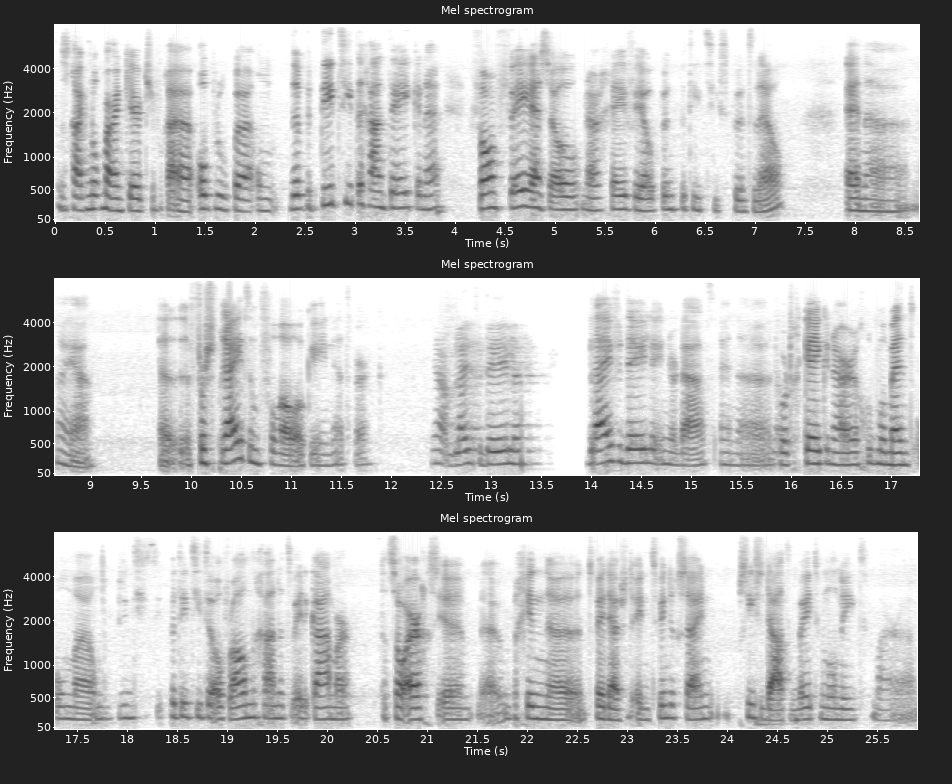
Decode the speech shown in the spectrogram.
Dus ga ik nog maar een keertje vra- oproepen om de petitie te gaan tekenen van VSO naar gvo.petities.nl. En eh, nou ja, eh, verspreid hem vooral ook in je netwerk. Ja, blijven delen. Blijven delen, inderdaad. En eh, het Ja. wordt gekeken naar een goed moment om, eh, om de petitie, petitie te overhandigen aan de Tweede Kamer. Dat zal ergens eh, begin eh, 2021 zijn. Precieze datum weten we nog niet. Maar ehm,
